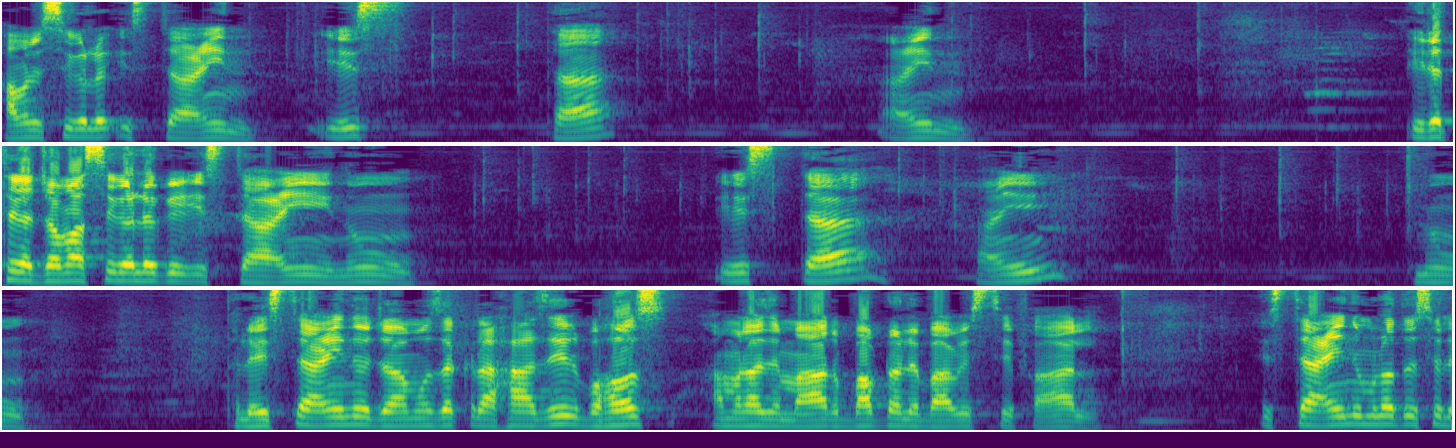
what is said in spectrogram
আমার সে গেল ইস্তাইন ইস তা আইন। এটা থেকে জমা সে গেল কি? ইস্তাইনু ইস্তা আই নু তাহলে ইস্তাইনু জমা মুজাকরা হাজির, বহস। আমরা যে মার বাপটালে বাব ইস্তিফাল। ইস্তাইনু মূলত ছিল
